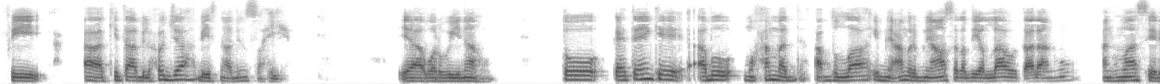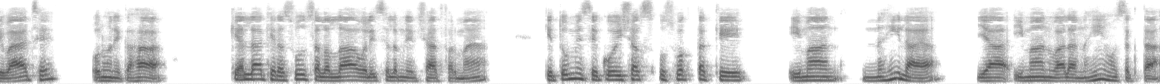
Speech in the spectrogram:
في كتاب الحجة بإسناد صحيح یا ورویناه تو کہتے ہیں کہ ابو محمد عبداللہ ابن عمر ابن عاص رضی اللہ تعالیٰ عنہ انہما سے روایت ہے انہوں نے کہا کہ اللہ کے رسول صلی اللہ علیہ وسلم نے ارشاد فرمایا کہ تم میں سے کوئی شخص اس وقت تک کہ ایمان نہیں لایا یا ایمان والا نہیں ہو سکتا۔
